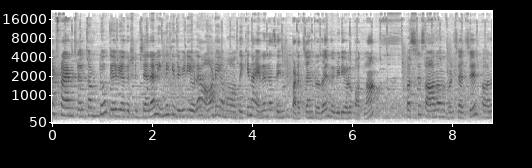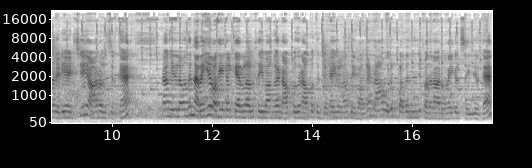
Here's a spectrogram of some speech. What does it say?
Hi friends welcome to Deviya Krishnan channel இன்றைக்கி இந்த வீடியோவில் ஆடி அமாவாசைக்கு நான் என்னென்ன செஞ்சு படைச்சேன்றதை இந்த வீடியோவில் பார்க்கலாம். ஃபஸ்ட்டு சாதம் படித்தாச்சு சாதம் ரெடி ஆகிடுச்சு ஆற வச்சுருக்கேன். நாங்கள் இதில் வந்து நிறைய வகைகள் கேரளாவில் செய்வாங்க. நாற்பது நாற்பத்தஞ்சு வகைகள்லாம் செய்வாங்க. நான் ஒரு பதினஞ்சு பதினாறு வகைகள் செஞ்சுருக்கேன்.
